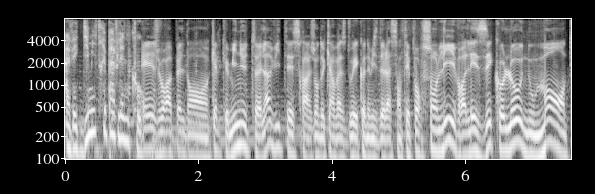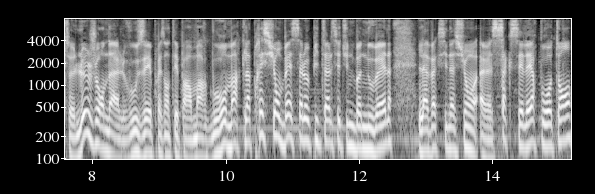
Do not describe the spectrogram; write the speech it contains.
avec Dimitri Pavlenko. Et je vous rappelle dans quelques minutes, l'invité sera Jean de Carvasdou, économiste de la santé, pour son livre Les écolos nous mentent. Le journal vous est présenté par Marc Bourreau. Marc, la pression baisse à l'hôpital, c'est une bonne nouvelle. La vaccination euh, s'accélère. Pour autant,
